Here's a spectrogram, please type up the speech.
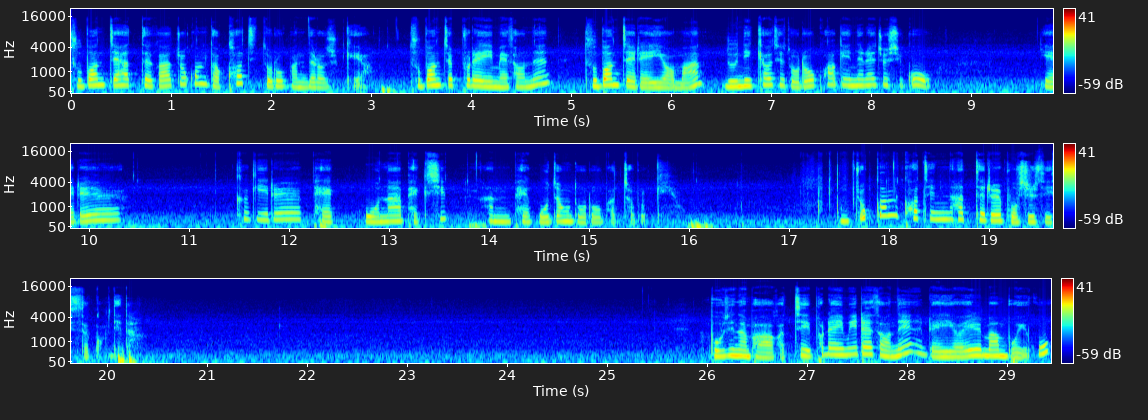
두 번째 하트가 조금 더 커지도록 만들어 줄게요. 두 번째 프레임에서는 두 번째 레이어만 눈이 켜지도록 확인을 해주시고 얘를 크기를 105나 110, 한 105 정도로 맞춰볼게요. 조금 커진 하트를 보실 수 있을 겁니다. 보시는 바와 같이 프레임 1에서는 레이어 1만 보이고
